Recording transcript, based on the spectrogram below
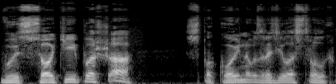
Высокий паша! спокойно возразил астролог.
